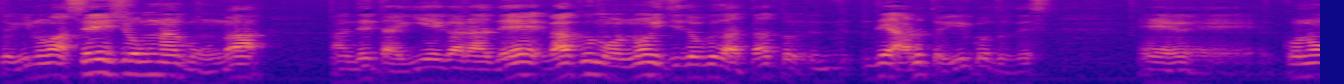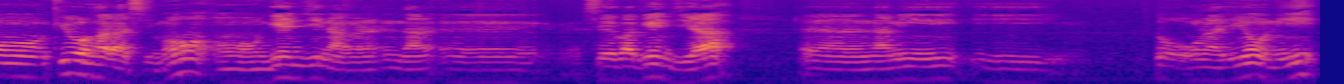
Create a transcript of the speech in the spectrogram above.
というのは清少納言が出た家柄で学問の一族だったとであるということです、えーこの清原氏もお源氏なな、えー、清和源氏や、えー何と同じように、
